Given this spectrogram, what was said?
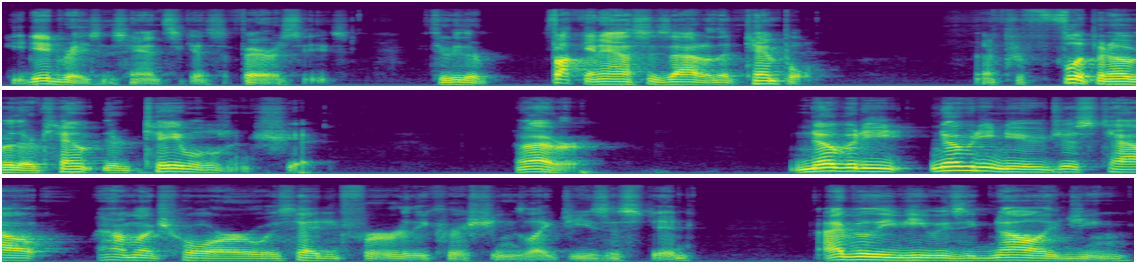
He did raise his hands against the Pharisees. He threw their fucking asses out of the temple after flipping over their temp- their tables and shit. However, nobody nobody knew just how how much horror was headed for early Christians like Jesus did. I believe he was acknowledging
